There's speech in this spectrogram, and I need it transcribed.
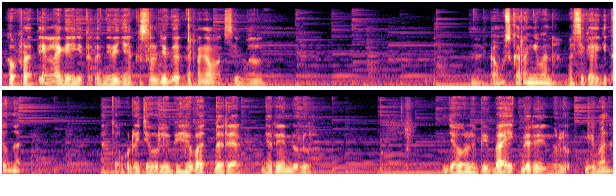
kau perhatiin lagi gitu kan dirinya kesel juga karena gak maksimal. Nah, kamu sekarang gimana? Masih kayak gitu nggak? Atau udah jauh lebih hebat dari dari yang dulu? Jauh lebih baik dari yang dulu? Gimana?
